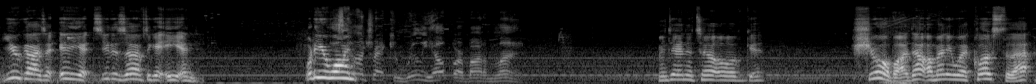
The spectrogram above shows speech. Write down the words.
You guys are idiots. You deserve to get eaten. What do you This want? contract can really help our bottom line. Maintain a total of. Ge- sure, but I doubt I'm anywhere close to that.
